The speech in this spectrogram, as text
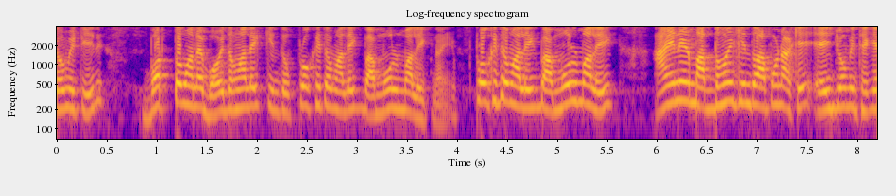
জমিটির বর্তমানে বৈধ মালিক কিন্তু প্রকৃত মালিক বা মূল মালিক নয়। প্রকৃত মালিক বা মূল মালিক আইনের মাধ্যমে কিন্তু আপনাকে এই জমি থেকে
